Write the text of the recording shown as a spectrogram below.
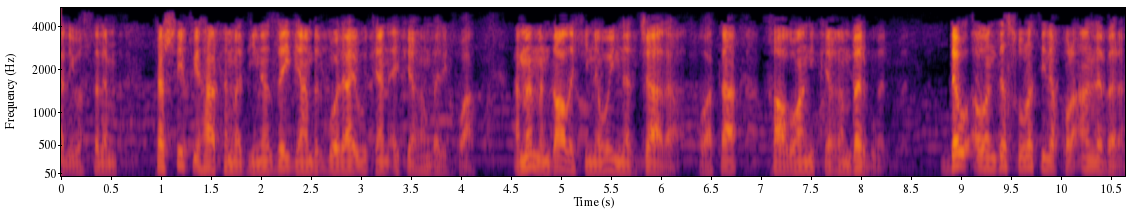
آله و سلم تەشریفی هاتە مەدینە زەیدیان برد بۆ لای وتیان ئەی پێغەمبەری خوا ئەمە منداڵێکی نەوەی نەجارە واتە خاڵوانی پێغەمبەر بوو دە و ئەوەندە سوڕەتی لە قورئان لەبەرە،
